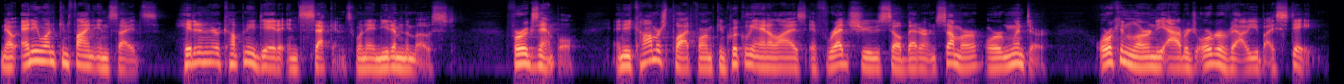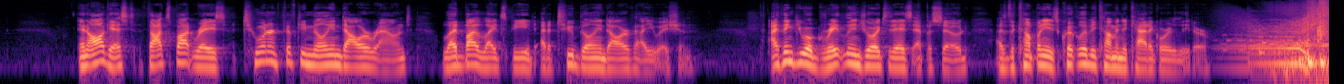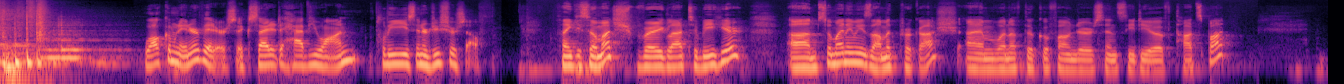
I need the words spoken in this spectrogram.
Now, anyone can find insights hidden in their company data in seconds when they need them the most. For example, an e commerce platform can quickly analyze if red shoes sell better in summer or in winter, or can learn the average order value by state. In August, ThoughtSpot raised a $250 million round led by Lightspeed at a $2 billion valuation. I think you will greatly enjoy today's episode as the company is quickly becoming a category leader. Welcome to Innovators. Excited to have you on. Please introduce yourself. Thank you so much. Very glad to be here. Um, so, my name is Amit Prakash. I'm one of the co founders and CTO of ThoughtSpot.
